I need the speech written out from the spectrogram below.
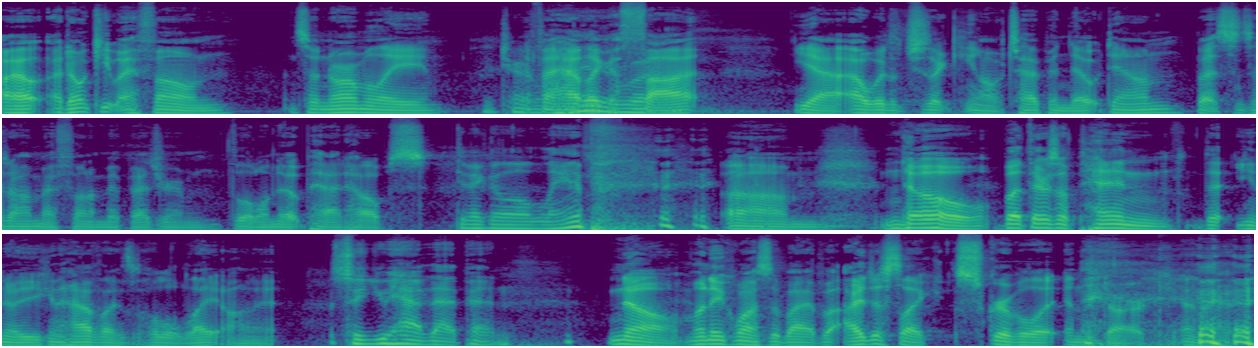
I I, don't keep my phone, and so normally if I have like a what? Yeah, I would just like you know type a note down. But since I don't have my phone in my bedroom, the little notepad helps. do you make a little lamp? Um, no, but there's a pen that you know you can have like a little light on it. so you have that pen. No, Monique wants to buy it, but I just like scribble it in the dark, and, I-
